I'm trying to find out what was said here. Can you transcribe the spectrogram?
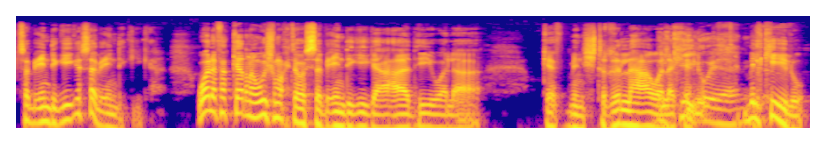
70 دقيقة؟ 70 دقيقة. ولا فكرنا وش محتوى ال 70 دقيقة هذه ولا كيف بنشتغلها ولا بالكيلو يعني. بالكيلو.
